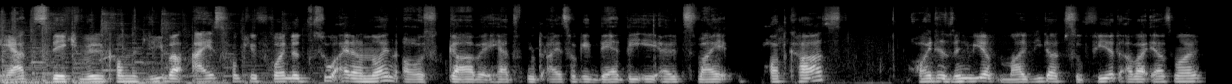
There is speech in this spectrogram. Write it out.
Herzlich willkommen, liebe Eishockey-Freunde, zu einer neuen Ausgabe Herzblut Eishockey, der DEL2 Podcast. Heute sind wir mal wieder zu viert, aber erstmal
